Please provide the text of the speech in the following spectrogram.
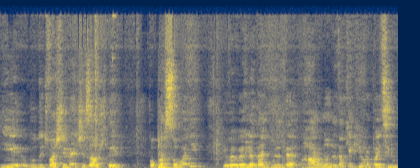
і будуть ваші речі завжди попрасовані, і ви виглядати будете гарно, не так, як європейці люблять.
